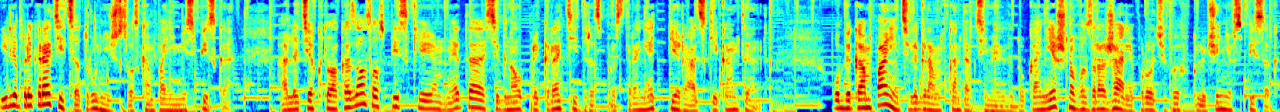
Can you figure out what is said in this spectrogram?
или прекратить сотрудничество с компаниями списка. А для тех, кто оказался в списке, это сигнал прекратить распространять пиратский контент. Обе компании, Telegram и ВКонтакте имею в виду, конечно, возражали против их включения в список.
